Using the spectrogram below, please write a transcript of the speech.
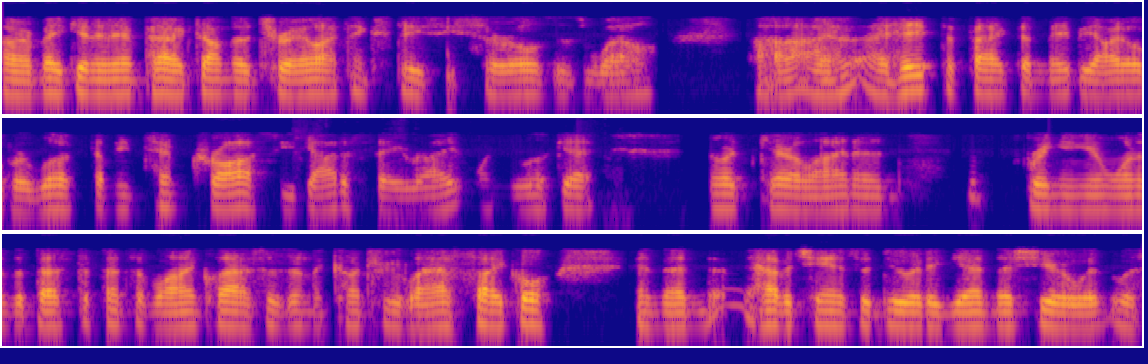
are making an impact on the trail. I think Stacy Searels as well. Uh, I, I hate the fact that maybe I overlooked. I mean, Tim Cross, you got to say right when you look at North Carolina and bringing in one of the best defensive line classes in the country last cycle, and then have a chance to do it again this year with with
